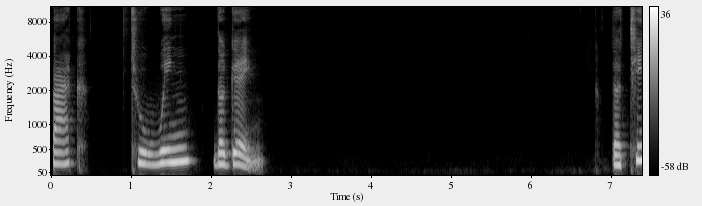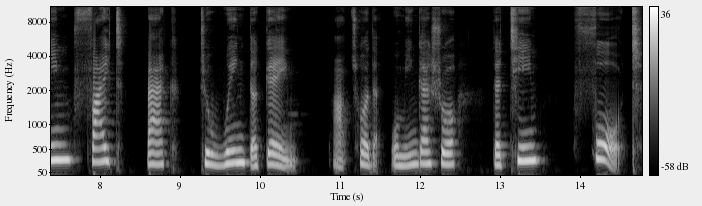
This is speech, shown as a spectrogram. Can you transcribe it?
back to win the game. The team fight back to win the game。啊，错的，我们应该说 The team fought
